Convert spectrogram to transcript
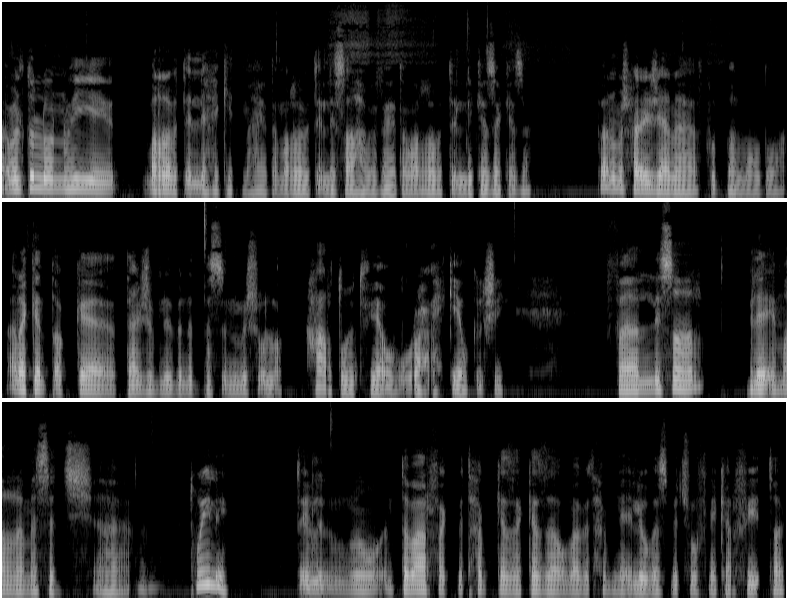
عملت له إنه هي مرة بتقلي حكيت مع هيدا مرة بتقلي صاحبة هيدا مرة بتقلي كذا كذا. فأنا مش حيجي أنا فوت بهالموضوع. أنا كنت okay تعجبني بنت بس إنه مش أقول لك حارتبط فيها وروح أحكيها وكل شيء فاللي صار بلاقي مرة message آه، طويلة. بتقول إنه أنت بعرفك بتحب كذا كذا وما بتحبني إلي وبس بتشوفني كرفيقتك.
